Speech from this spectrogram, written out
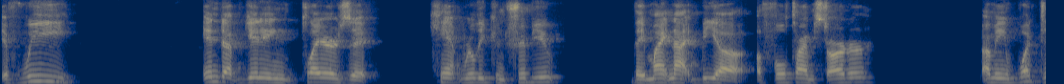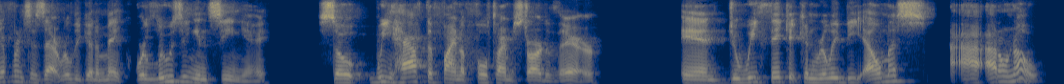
If we end up getting players that can't really contribute, they might not be a, a full time starter I mean, what difference is that really going to make? We're losing Insigne, so we have to find a full time starter there. And do we think it can really be Elmas? I, I don't know.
